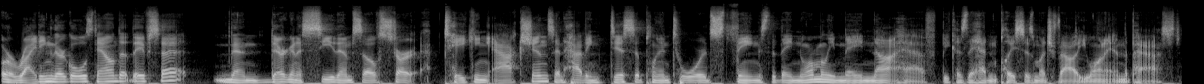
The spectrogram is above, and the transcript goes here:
or writing their goals down that they've set, then they're going to see themselves start taking actions and having discipline towards things that they normally may not have because they hadn't placed as much value on it in the past.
